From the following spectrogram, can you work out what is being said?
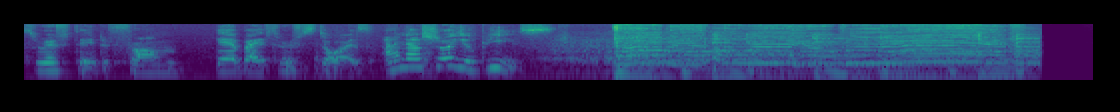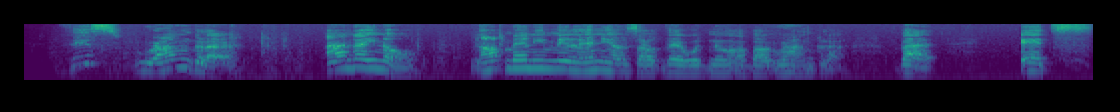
thrifted from nearby thrift stores. And I'll show you a piece. This Wrangler. And I know not many millennials out there would know about Wrangler, but it's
